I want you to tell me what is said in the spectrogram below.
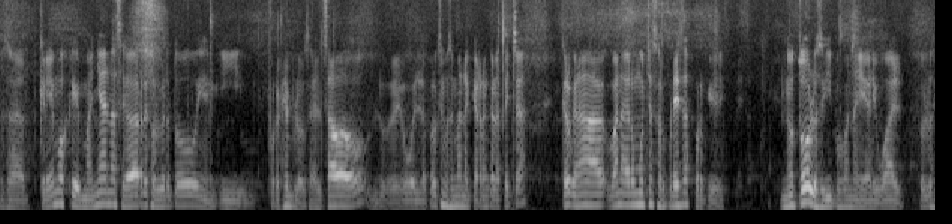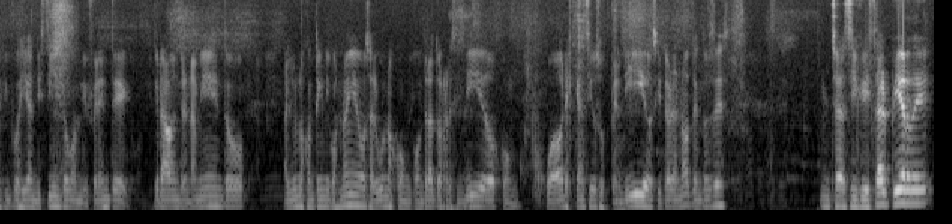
O sea, creemos que mañana se va a resolver todo y, y, por ejemplo, o sea, el sábado lo- o la próxima semana que arranca la fecha, creo que nada, van a haber muchas sorpresas porque no todos los equipos van a llegar igual. Todos los equipos llegan distintos, con diferente grado de entrenamiento. Algunos con técnicos nuevos, algunos con contratos rescindidos, con jugadores que han sido suspendidos y toda la nota. Entonces, o sea, si Cristal pierde,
